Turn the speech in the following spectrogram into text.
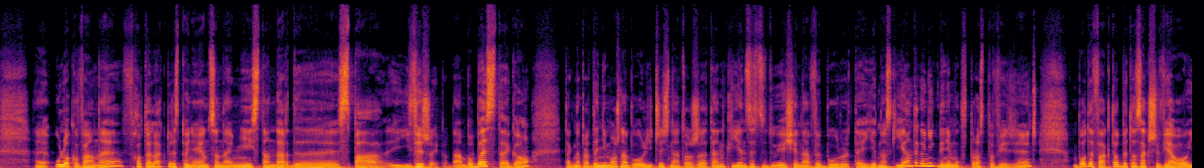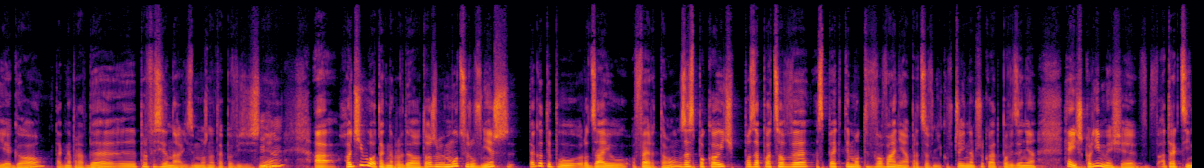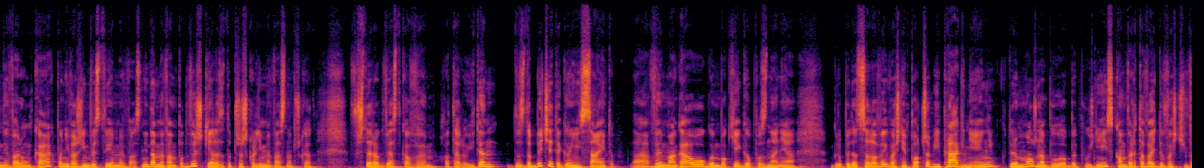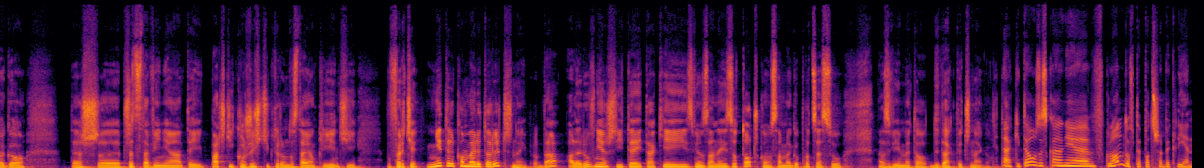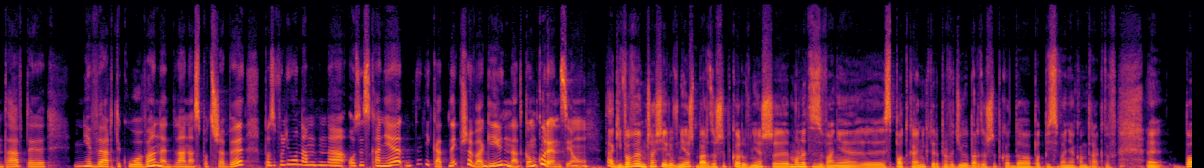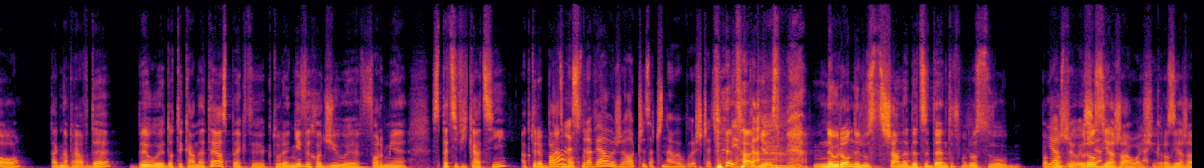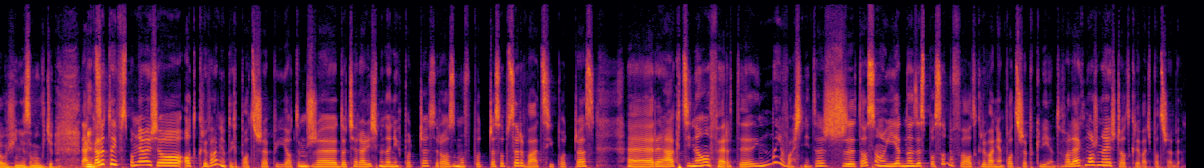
e, ulokowane w hotelach, które spełniają co najmniej standardy spa i wyżej, prawda? Bo bez tego tak naprawdę nie można było liczyć na to, że ten klient zdecyduje się na wybór tej jednostki. I on tego nigdy nie mógł wprost powiedzieć, bo de facto by to zakrzywiało jego tak naprawdę e, profesjonalizm, można tak powiedzieć, nie? Mhm. A chodziło tak naprawdę naprawdę o to, żeby móc również tego typu rodzaju ofertą zaspokoić pozapłacowe aspekty motywowania pracowników, czyli na przykład powiedzenia, hej, szkolimy się w atrakcyjnych warunkach, ponieważ inwestujemy w was. Nie damy wam podwyżki, ale za to przeszkolimy was na przykład w czterogwiazdkowym hotelu. I ten, do zdobycie tego insightu prawda, wymagało głębokiego poznania grupy docelowej, właśnie potrzeb i pragnień, które można byłoby później skonwertować do właściwego też e, przedstawienia tej paczki korzyści, którą dostają klienci w ofercie nie tylko merytorycznej, prawda, ale również i tej takiej związanej z otoczką samego procesu, nazwijmy to dydaktycznego. Tak, i to uzyskanie wglądu w te potrzeby klienta, w te niewyartykułowane dla nas potrzeby, pozwoliło nam na uzyskanie delikatnej przewagi nad konkurencją. Tak, i w owym czasie również, bardzo szybko również e, monetyzowanie e, spotkań, które prowadziły bardzo szybko do podpisywania kontraktów. E, bo tak naprawdę były dotykane te aspekty, które nie wychodziły w formie specyfikacji, a które bardzo Ale mocno... sprawiały, że oczy zaczynały błyszczeć. tak jest. Neurony lustrzane decydentów po prostu po prostu rozjarzały się, tak. rozjarzały się niesamowicie. Tak, Więc... ale tutaj wspomniałeś o odkrywaniu tych potrzeb i o tym, że docieraliśmy do nich podczas rozmów, podczas obserwacji, podczas e, reakcji na oferty. No i właśnie, też to są jedne ze sposobów odkrywania potrzeb klientów, ale jak można jeszcze odkrywać potrzeby?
